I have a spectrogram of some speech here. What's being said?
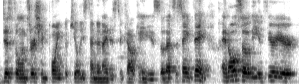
distal insertion point Achilles tendonitis to calcaneus. So that's the same thing. And also the inferior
